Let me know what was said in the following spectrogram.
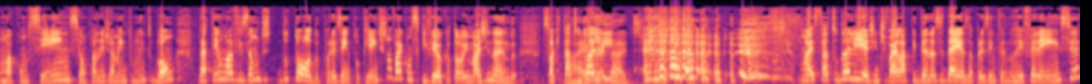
uma consciência, um planejamento muito bom para ter uma visão de, do todo. Por exemplo, o cliente não vai conseguir ver o que eu estou imaginando. Só que está ah, tudo é ali. Verdade. Mas está tudo ali. A gente vai lapidando as ideias, apresentando referência.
